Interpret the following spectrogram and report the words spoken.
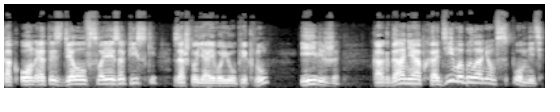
как он это сделал в своей записке, за что я его и упрекнул, или же, когда необходимо было о нем вспомнить,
